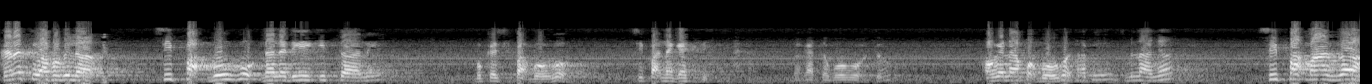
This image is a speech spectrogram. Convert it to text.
Kerana tu apabila sifat buruk dalam diri kita ni bukan sifat buruk. sifat negatif. Nak kata buruk tu. Orang nampak buruk tapi sebenarnya sifat marah,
